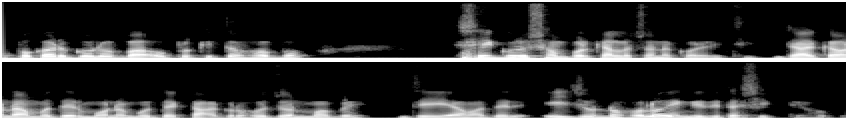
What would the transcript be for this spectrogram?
উপকারগুলো বা উপকৃত হব সেইগুলো সম্পর্কে আলোচনা করেছি যার কারণে আমাদের মনের মধ্যে একটা আগ্রহ জন্মাবে যে আমাদের এই জন্য হলো ইংরেজিটা শিখতে হবে।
